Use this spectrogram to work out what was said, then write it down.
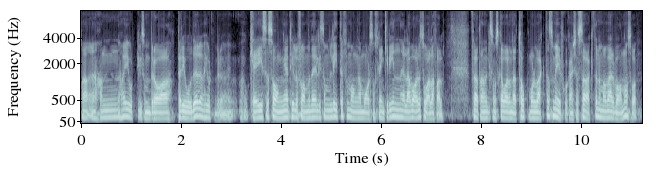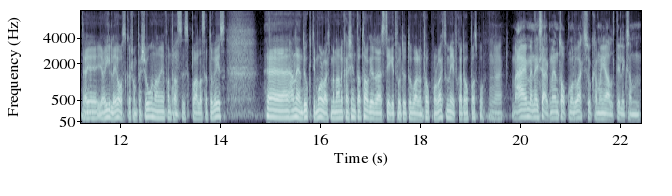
Han, han, har gjort liksom bra perioder, har gjort okej okay säsonger till och från men det är liksom lite för många mål som slinker in, eller har varit så i alla fall. För att han liksom ska vara den där toppmålvakten som IFK kanske sökte när man värvade honom. Så. Jag, mm. jag gillar ju Oskar som person, han är fantastisk mm. på alla sätt och vis. Eh, han är en duktig målvakt men han kanske inte har tagit det där steget fullt ut och vara en toppmålvakt som IFK hade hoppats på. Nej. Nej men exakt, med en toppmålvakt så kan man ju alltid liksom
